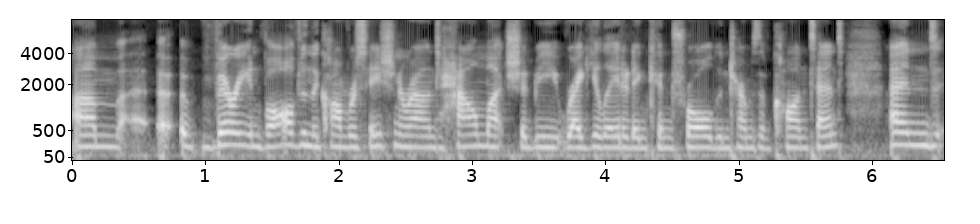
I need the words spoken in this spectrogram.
um, uh, uh very involved in the conversation around how much should be regulated and controlled in terms of content. And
